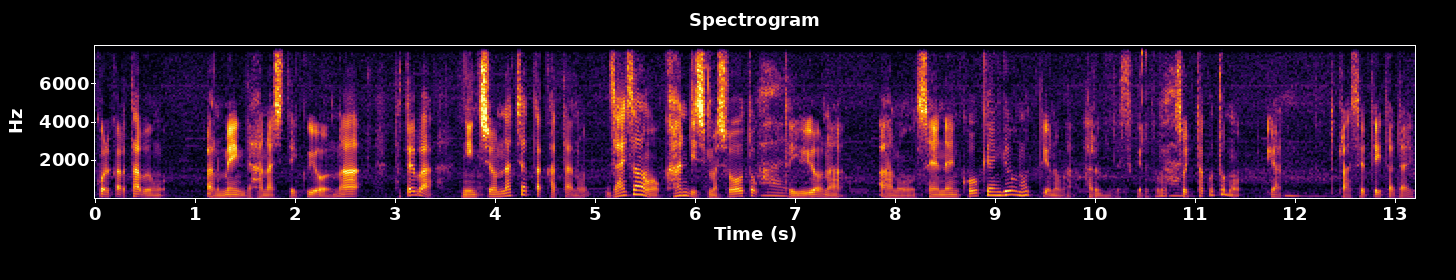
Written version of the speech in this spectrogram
これから多分あのメインで話していくような例えば認知症になっちゃった方の財産を管理しましょうとかっていうような、はい、あの青年貢献業務っていうのがあるんですけれども、はい、そういったこともやらせていただい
